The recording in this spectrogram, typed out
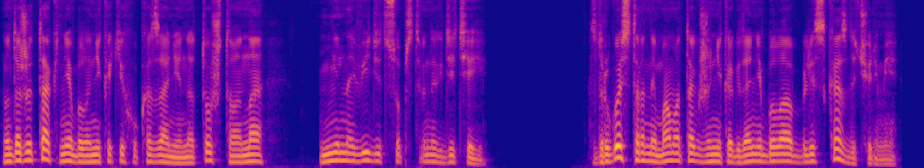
но даже так не было никаких указаний на то, что она ненавидит собственных детей. С другой стороны, мама также никогда не была близка с дочерьми.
